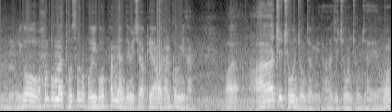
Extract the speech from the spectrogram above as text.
음, 이거 한 번만 더 손을 보이고 판매 안 되면 제가 배양을 할 겁니다. 아, 아주 좋은 종자입니다. 아주 좋은 종자예요.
